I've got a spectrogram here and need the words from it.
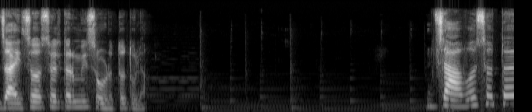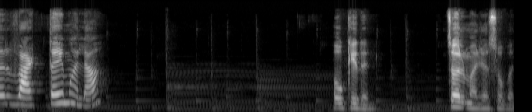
जायचं असेल तर मी सोडतो तुला. जावंसं तर वाटतंय मला. Okay then. चल माझ्यासोबत.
